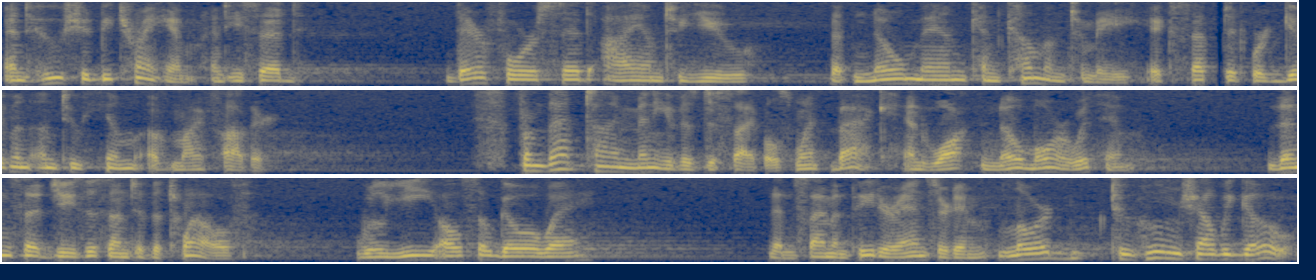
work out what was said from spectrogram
and who should betray him. And he said, Therefore said I unto you, that no man can come unto me, except it were given unto him of my Father. From that time many of his disciples went back, and walked no more with him. Then said Jesus unto the twelve, Will ye also go away? Then Simon Peter answered him, Lord, to whom shall we go?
